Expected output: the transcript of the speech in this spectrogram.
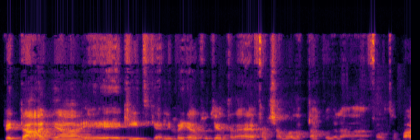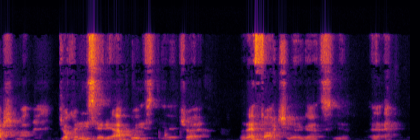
Petagna e Gittier, li prendiamo tutti e tre, facciamo l'attacco della Forza Pascia, ma giocano in Serie A questi, eh? cioè, non è facile ragazzi. Eh.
